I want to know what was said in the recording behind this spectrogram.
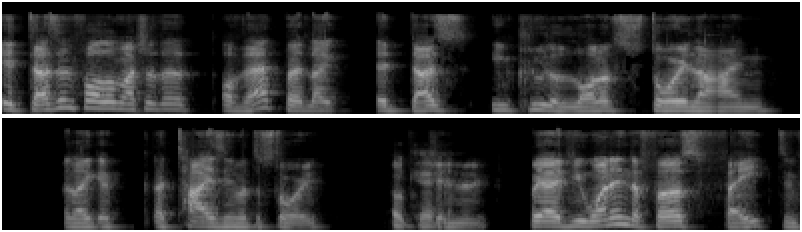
it doesn't follow much of the of that, but like, it does include a lot of storyline, like, it, it ties in with the story Okay. generally. But yeah, if you want in the first Fate to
